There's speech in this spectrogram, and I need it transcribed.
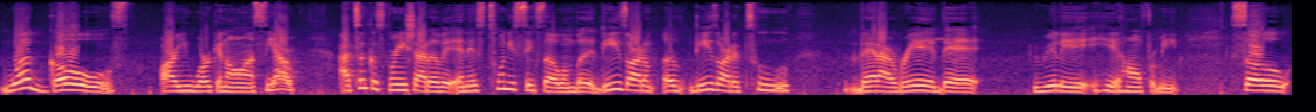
what goals are you working on? See, I I took a screenshot of it and it's 26 of them, but these are the uh, these are the two that I read that really hit home for me. So,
